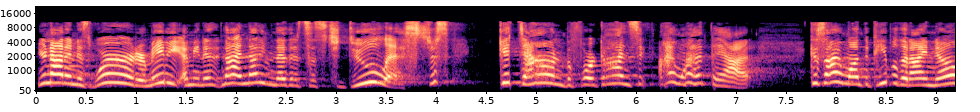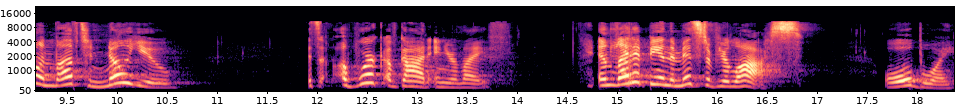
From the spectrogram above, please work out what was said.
you're not in His Word, or maybe, I mean, not, not even that it's a to do list. Just get down before God and say, I want that. Because I want the people that I know and love to know you. It's a work of God in your life. And let it be in the midst of your loss. Oh boy.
